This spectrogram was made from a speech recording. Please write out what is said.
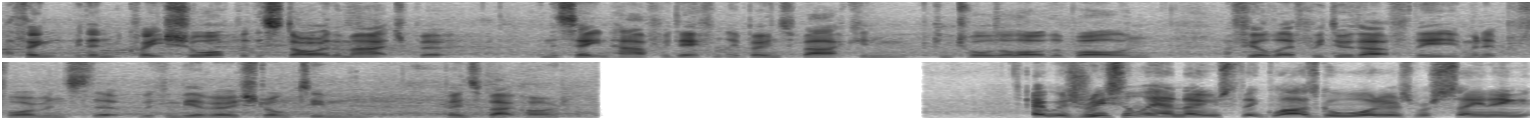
I think we didn't quite show up at the start of the match, but in the second half we definitely bounced back and controlled a lot of the ball and I feel that if we do that for the 80 minute performance that we can be a very strong team and bounce back hard. It was recently announced that Glasgow Warriors were signing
